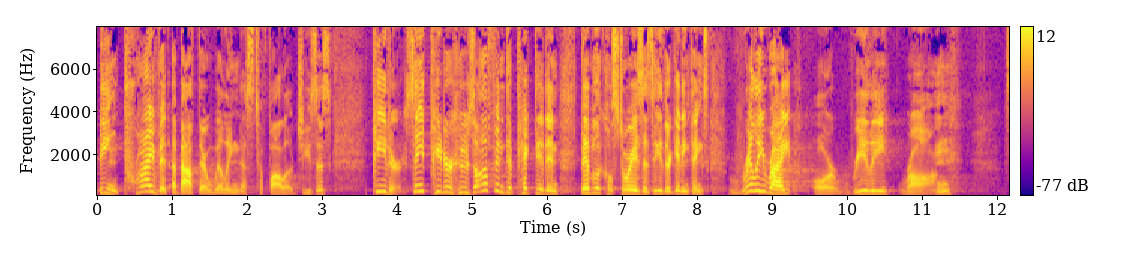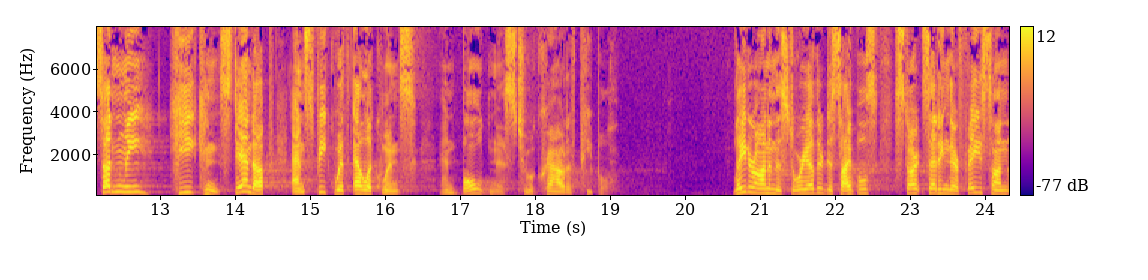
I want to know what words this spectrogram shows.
being private about their willingness to follow Jesus. Peter, St. Peter, who's often depicted in biblical stories as either getting things really right or really wrong, suddenly he can stand up and speak with eloquence and boldness to a crowd of people. Later on in the story, other disciples start setting their face on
